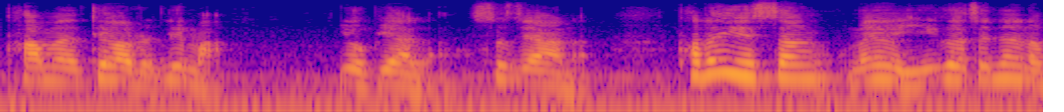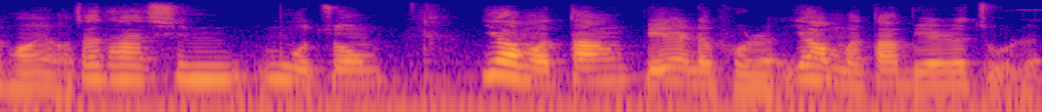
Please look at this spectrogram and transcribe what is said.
他们调子立马又变了。是这样的，他的一生没有一个真正的朋友，在他心目中，要么当别人的仆人，要么当别人的主人。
